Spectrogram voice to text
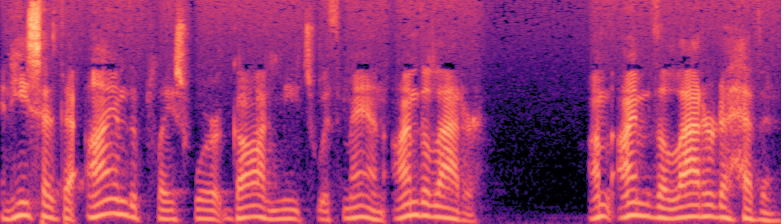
and he says that I am the place where God meets with man. I'm the ladder. I'm, I'm the ladder to heaven.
